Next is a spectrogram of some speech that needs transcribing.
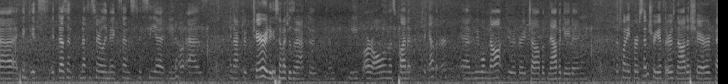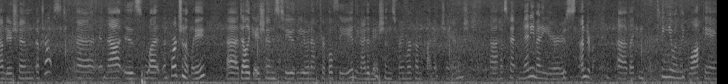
uh, I think it's it doesn't necessarily make sense to see it, you know, as an act of charity so much as an act of, you know, we are all on this planet together, and we will not do a great job of navigating the 21st century if there is not a shared foundation of trust, uh, and that is what, unfortunately, uh, delegations to the UNFCCC, the United Nations Framework on Climate Change, uh, have spent many, many years undermining uh, by continually blocking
